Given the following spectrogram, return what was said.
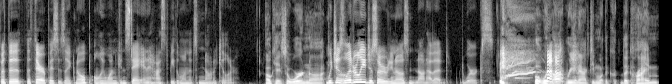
but the the therapist is like nope only one can stay and it has to be the one that's not a killer okay, so we're not. which is um, literally just so everybody knows not how that works but we're not reenacting what the the crime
